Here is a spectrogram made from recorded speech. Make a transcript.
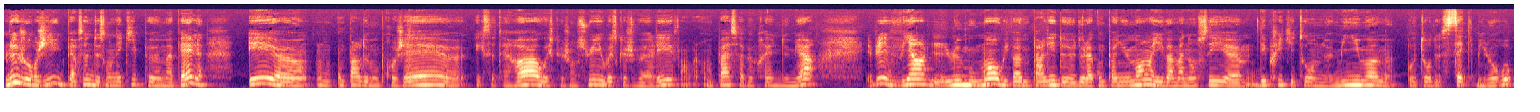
Le jour J, une personne de son équipe m'appelle et on, on, parle de mon projet, etc. Où est-ce que j'en suis, où est-ce que je veux aller? Enfin voilà, on passe à peu près une demi-heure. Et puis vient le moment où il va me parler de, l'accompagnement et il va m'annoncer euh, des prix qui tournent minimum autour de 7000 euros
